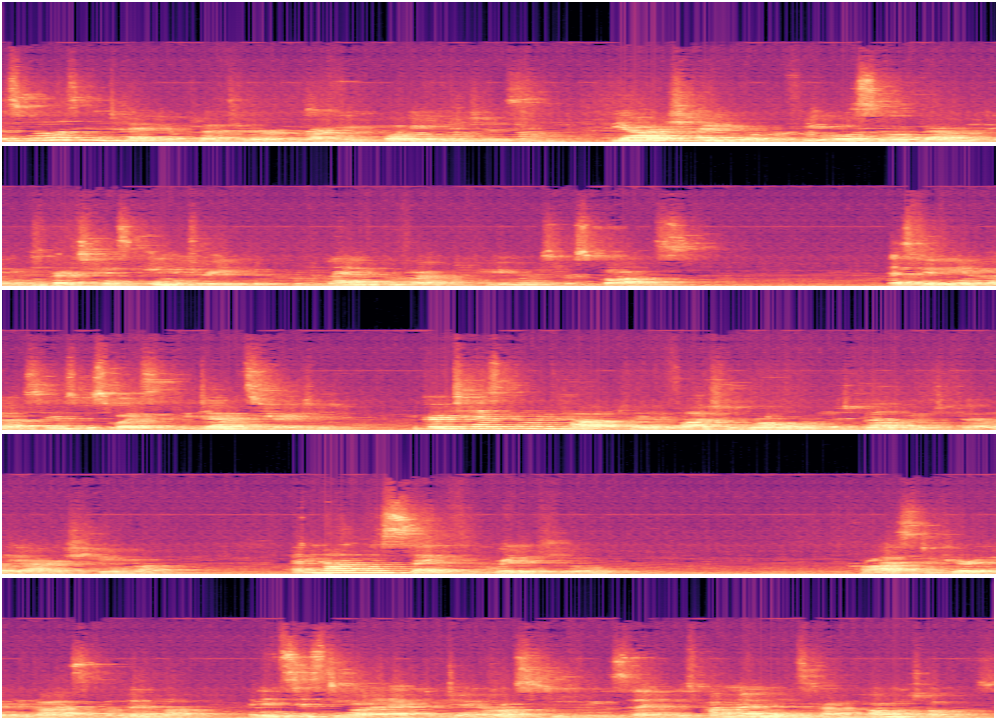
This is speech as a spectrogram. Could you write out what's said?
As well as containing a plethora of graphic body images, the Irish hagiography also abounded in grotesque imagery that may have provoked a humorous response. As Vivian Mercier has persuasively demonstrated, the grotesque and macabre played a vital role in the development of early Irish humour, and none was safe from ridicule. Christ appearing in the guise of a leper and insisting on an act of generosity from the saint was by no means an uncommon topic.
